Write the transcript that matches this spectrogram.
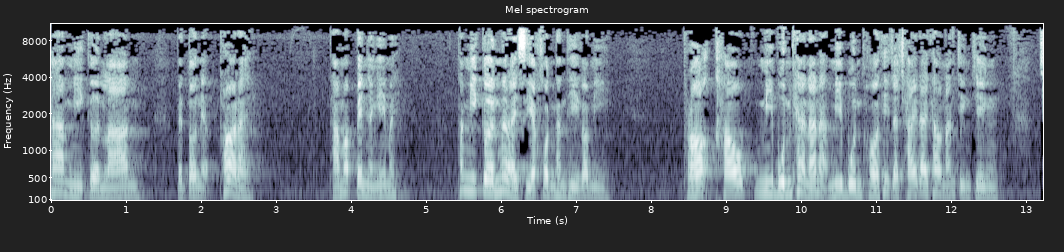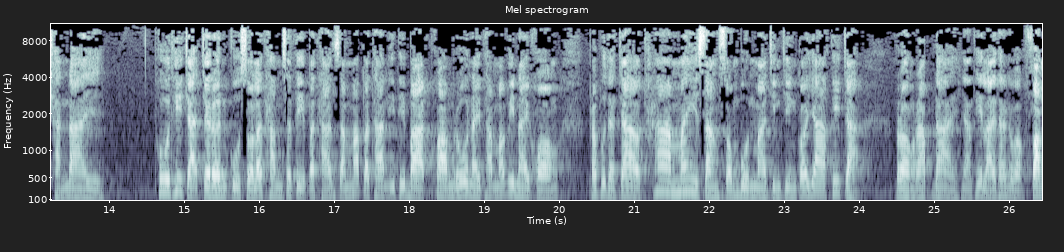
ห้ามมีเกินล้าน เป็นต้นเนี่ยเพราะอะไร ถามว่าเป็นอย่างนี้ไหม ถ้ามีเกินเมื่อไหร่เสียคนทันทีก็มี เพราะเขามีบุญแค่นั้นอะ มีบุญพอที่จะใช้ได้เท่านั้นจริง ๆ ฉันใด ผู้ที่จะเจริญกุศลธรรมสติปทานสัมมาปทานอิทิบาทความรู้ในธรรมวินัยของพระพุทธเจ้าถ้าไม่สั่งสมบุญมาจริง ๆ ก็ยากที่จะรองรับได้ อย่างที่หลายท่านก็บอกฟัง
